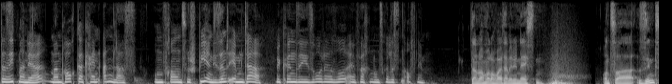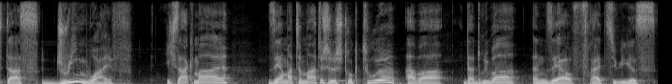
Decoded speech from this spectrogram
Da sieht man ja, man braucht gar keinen Anlass, um Frauen zu spielen. Die sind eben da. Wir können sie so oder so einfach in unsere Listen aufnehmen. Dann machen wir doch weiter mit den nächsten. Und zwar sind das Dreamwife. Ich sag mal, sehr mathematische Struktur, aber darüber ein sehr freizügiges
